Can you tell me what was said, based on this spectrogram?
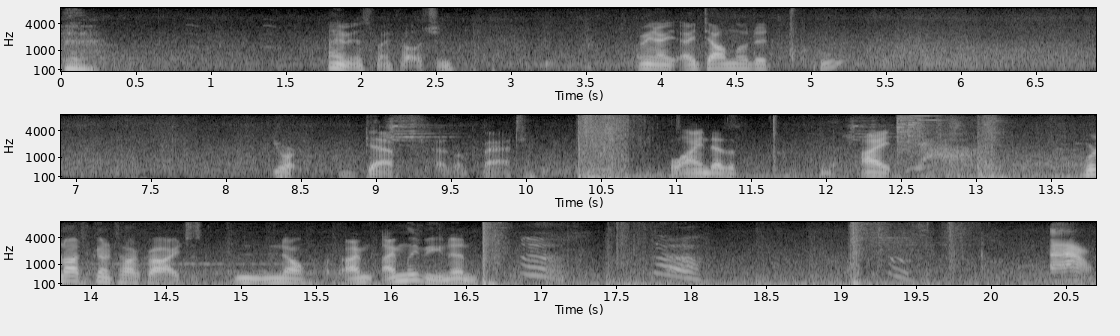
I miss my falchion. I mean, I, I downloaded. Ooh. You're deaf as a bat. Blind as a. I. We're not gonna talk about. I just no. I'm I'm leaving it in. Ow.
